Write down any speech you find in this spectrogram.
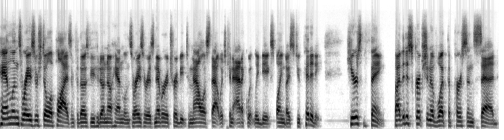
Hanlon's razor still applies. And for those of you who don't know, Hanlon's razor is never attribute to malice that which can adequately be explained by stupidity. Here's the thing. By the description of what the person said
